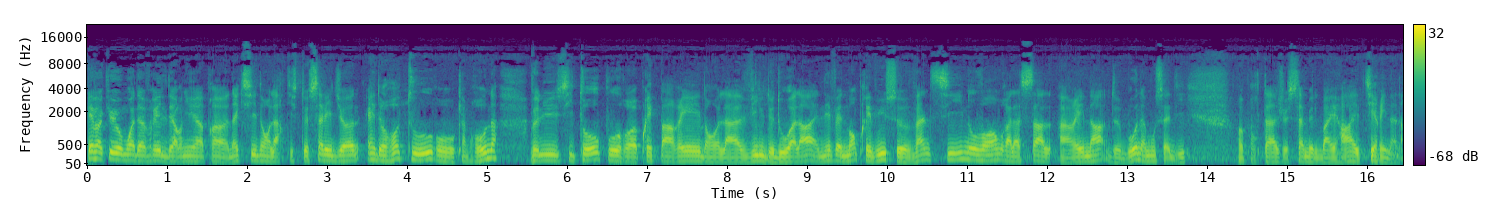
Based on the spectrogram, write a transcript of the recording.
Évacué au mois d'avril dernier après un accident, l'artiste Saleh John est de retour au Cameroun, venu si tôt pour préparer dans la ville de Douala un événement prévu ce 26 novembre à la salle Arena de Bonamoussadi. Reportage Samuel Bayra et Thierry Nana.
